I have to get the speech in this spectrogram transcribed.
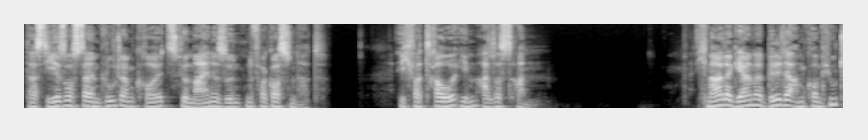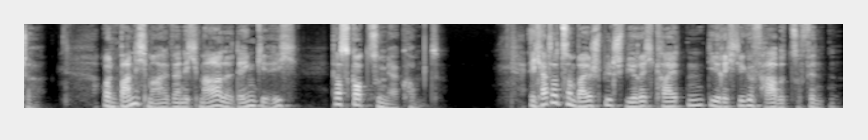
dass Jesus sein Blut am Kreuz für meine Sünden vergossen hat. Ich vertraue ihm alles an. Ich male gerne Bilder am Computer. Und manchmal, wenn ich male, denke ich, dass Gott zu mir kommt. Ich hatte zum Beispiel Schwierigkeiten, die richtige Farbe zu finden.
